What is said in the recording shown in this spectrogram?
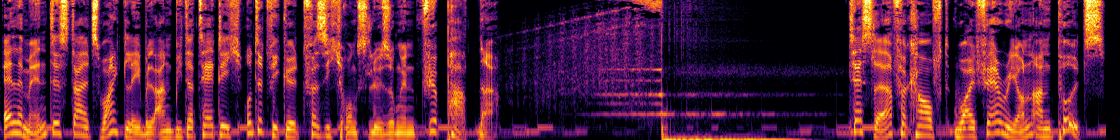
Element ist als White Label Anbieter tätig und entwickelt Versicherungslösungen für Partner. Tesla verkauft Wifarion an Puls.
